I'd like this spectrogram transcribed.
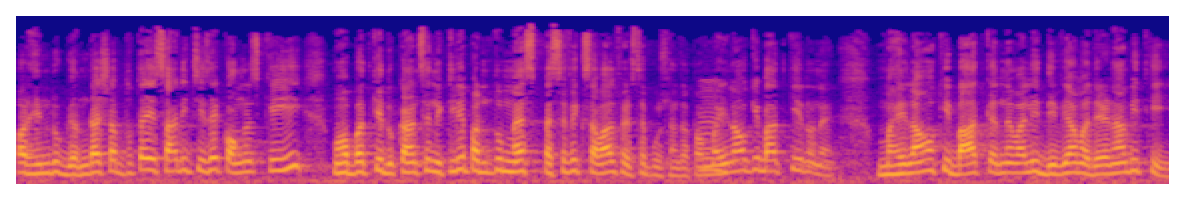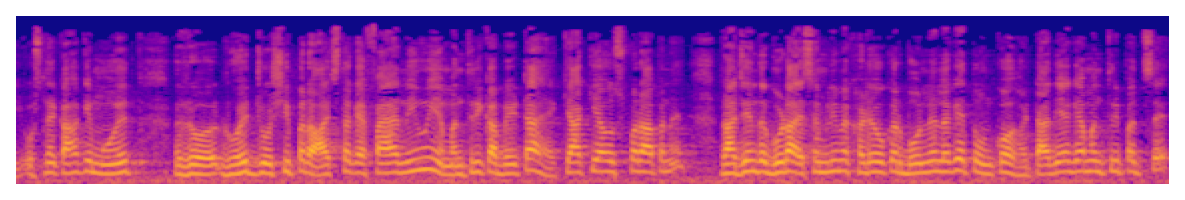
और हिंदू गंदा शब्द होता है ये सारी चीज़ें कांग्रेस की ही मोहब्बत की दुकान से निकली परंतु मैं स्पेसिफिक सवाल फिर से पूछना चाहता हूँ। हम्म। महिलाओं की बात की इन्होंने। महिलाओं की बात करने वाली दिव्या मदेरणा भी थी। उसने कहा कि मोहित रोहित जोशी पर आज तक एफ़ नहीं हुई है मंत्री का बेटा है। क्या किया उस पर आपने? राजेंद्र गुड़ा असेंबली में खड़े होकर बोलने लगे तो उनको हटा दिया गया मंत्री पद से।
